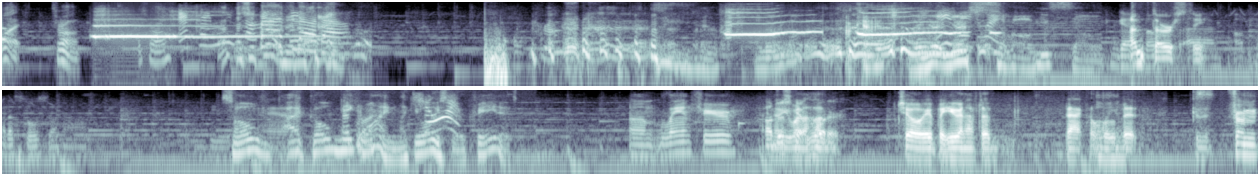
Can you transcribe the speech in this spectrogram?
What? What's wrong? That's your throat, is it okay? You're, you're so. He's so. I'm thirsty. So I go make wine like you always do. Create it. Um, Lanfear. I I'll just you wanna get hug water. Joey, but you're gonna have to back a Oh, little yeah. bit, because from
